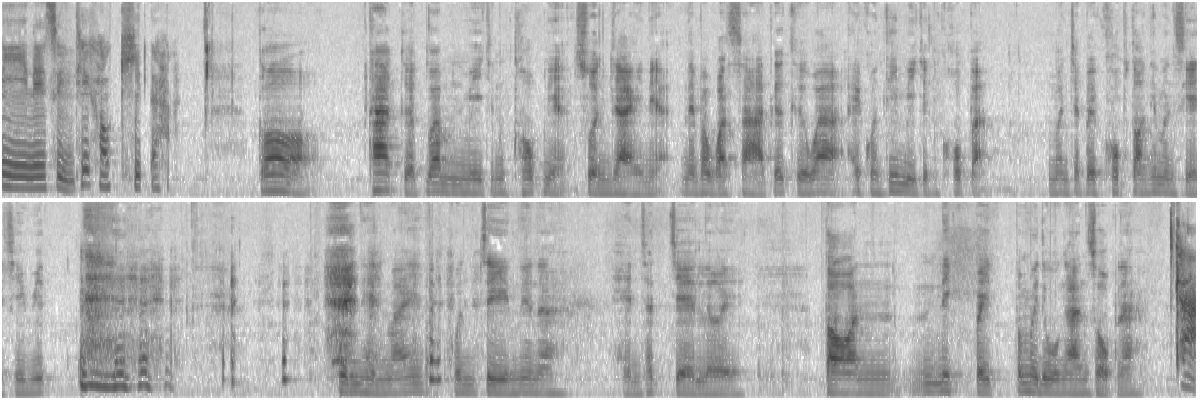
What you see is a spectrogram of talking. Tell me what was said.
มีในสิ่งที่เขาคิดอะค่ะก็ ถ้าเกิดว่ามันมีจนครบเนี่ยส่วนใหญ่เนี่ยในประวัติศาสตร์ก็คือว่าไอ้คนที่มีจนครบอะมันจะไปครบตอนที่มันเสียชีวิต คุณเห็นไหมคนจีนเนี่ยนะเห็นชัดเจนเลย ตอนนิกไปต้องไปดูงานศพนะ ค่ะ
